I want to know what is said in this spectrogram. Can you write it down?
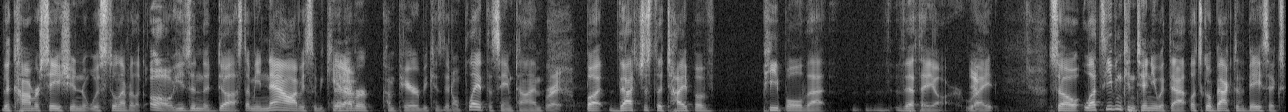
the conversation was still never like, oh, he's in the dust. I mean, now obviously we can't Yeah. ever compare because they don't play at the same time. Right. But that's just the type of people that that they are, Yeah. right? So let's even continue with that. Let's go back to the basics.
